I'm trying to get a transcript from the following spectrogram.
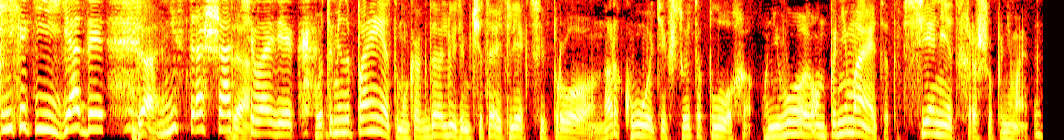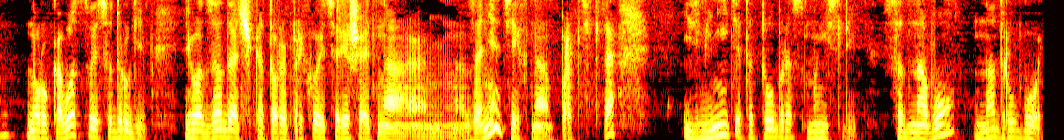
Никакие яды Да. не страшат Да. человека. Вот именно поэтому, когда людям читают лекции про наркотик, что это плохо, у него он понимает это, все они это хорошо понимают, но руководствуется другим. И вот задача, которую приходится решать на занятиях, на практике, да, изменить этот образ мыслей с одного на другой.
